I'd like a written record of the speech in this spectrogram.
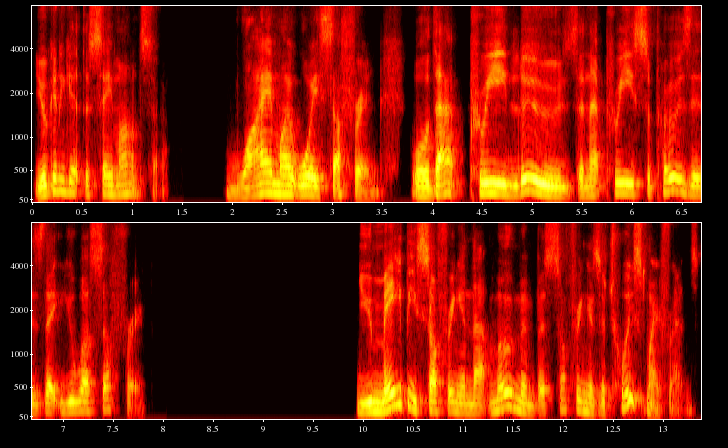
you're going to get the same answer. Why am I always suffering? Well, that preludes and that presupposes that you are suffering. You may be suffering in that moment, but suffering is a choice, my friends.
